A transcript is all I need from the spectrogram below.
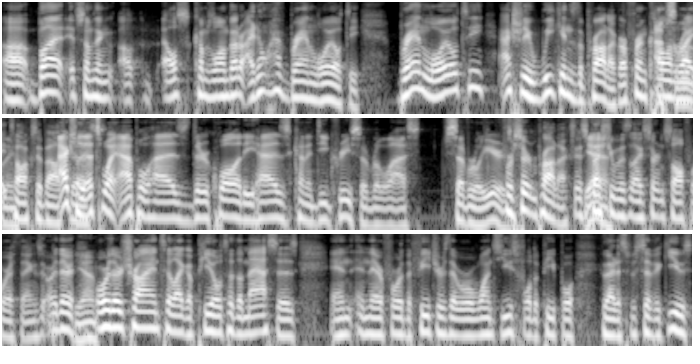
Uh, but if something else comes along better, I don't have brand loyalty. Brand loyalty actually weakens the product. Our friend Colin Wright talks about Actually, this that's why Apple has their quality has kind of decreased over the last several years. for certain products, especially with like certain software things, or they're Yeah. or they're trying to like appeal to the masses, and and therefore the features that were once useful to people who had a specific use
